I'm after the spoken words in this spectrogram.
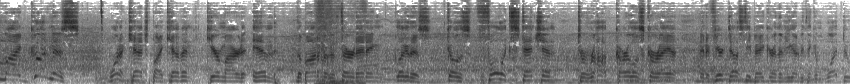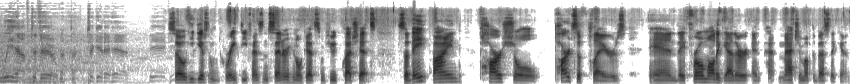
my my goodness. What a catch by Kevin Kiermaier to end the bottom of the third inning. Look at this. Goes full extension to rob Carlos Correa. And if you're Dusty Baker and them, you got to be thinking, what do we have to do to get ahead? So he gives them great defense in center, and he'll get some huge clutch hits. So they find partial parts of players and they throw them all together and match them up the best they can.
